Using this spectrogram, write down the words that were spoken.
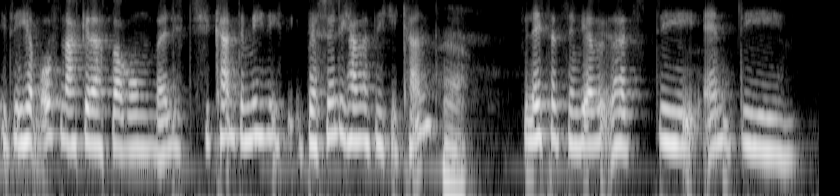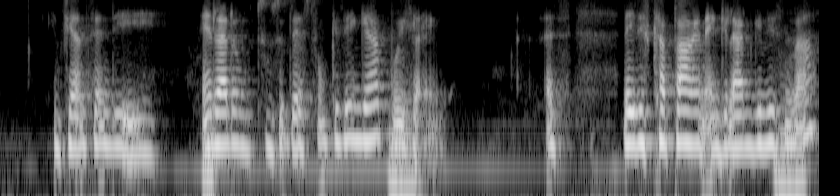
Ich, ich habe oft nachgedacht, warum, weil ich, sie kannte mich nicht. Persönlich haben wir es nicht gekannt. Ja. Vielleicht hat es die, die im Fernsehen die Einladung zum Südwestfunk gesehen gehabt, wo ich ein- als Ladies Cup eingeladen gewesen war.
